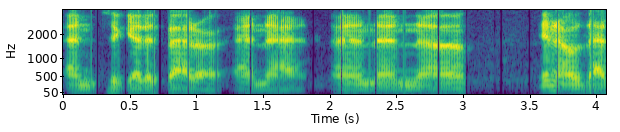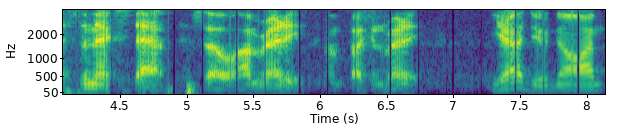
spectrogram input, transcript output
and to get it better, and that, and then, uh, you know, that's the next step. So I'm ready. I'm fucking ready. Yeah, dude. No, I'm.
